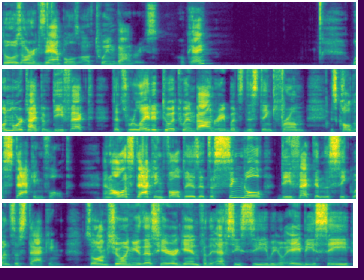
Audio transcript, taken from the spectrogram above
Those are examples of twin boundaries. Okay? One more type of defect that's related to a twin boundary but it's distinct from is called a stacking fault. And all a stacking fault is, it's a single defect in the sequence of stacking. So I'm showing you this here again for the FCC. We go A, B, C,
